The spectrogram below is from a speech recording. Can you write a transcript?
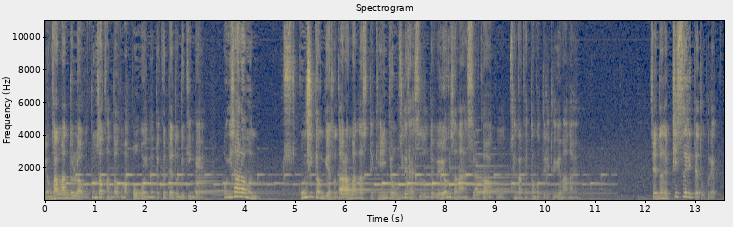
영상 만들려고 분석한다고 막 보고 있는데 그때도 느낀 게, 어, 이 사람은 공식 경기에서 나랑 만났을 때 개인기 오지게 잘 쓰던데 왜 여기서는 안 쓸까 하고 생각했던 것들이 되게 많아요. 예전에 P3 때도 그랬고,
